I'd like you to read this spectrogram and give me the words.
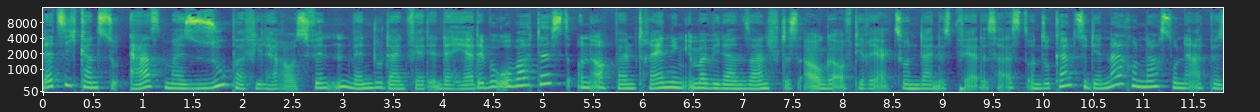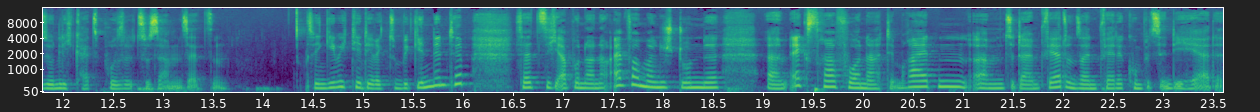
Letztlich kannst du erstmal super viel herausfinden, wenn du dein Pferd in der Herde beobachtest und auch beim Training immer wieder ein sanftes Auge auf die Reaktionen deines Pferdes hast. Und so kannst du dir nach und nach so eine Art Persönlichkeitspuzzle zusammensetzen. Deswegen gebe ich dir direkt zu Beginn den Tipp. Setz dich ab und an noch einfach mal eine Stunde ähm, extra vor nach dem Reiten ähm, zu deinem Pferd und seinen Pferdekumpels in die Herde.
